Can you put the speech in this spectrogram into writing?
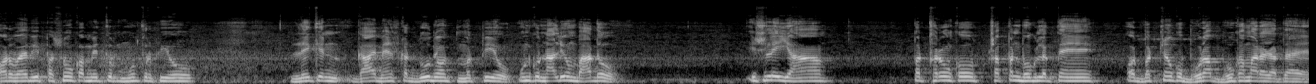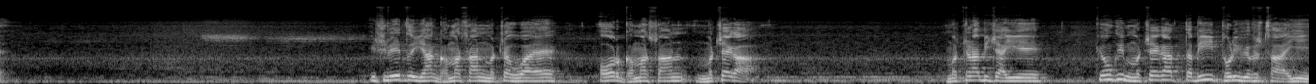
और वह भी पशुओं का मित्र, मूत्र पियो। लेकिन गाय, भैंस का दूध मत पियो। उनको नालियों में बहा दो इसलिए यहाँ पत्थरों को छप्पन भोग लगते हैं और बच्चों को भूरा भूखा मारा जाता है। इसलिए तो यहाँ घमासान मचा हुआ है और घमासान मचेगा। मचना भी चाहिए, क्योंकि मचेगा तभी थोड़ी व्यवस्था आएगी।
